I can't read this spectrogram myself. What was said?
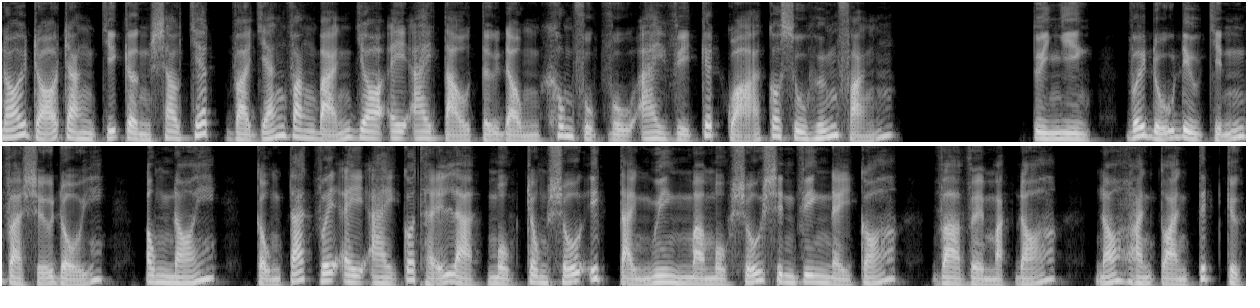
nói rõ rằng chỉ cần sao chép và dán văn bản do AI tạo tự động không phục vụ ai vì kết quả có xu hướng phẳng. Tuy nhiên, với đủ điều chỉnh và sửa đổi, ông nói, cộng tác với AI có thể là một trong số ít tài nguyên mà một số sinh viên này có, và về mặt đó, nó hoàn toàn tích cực.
